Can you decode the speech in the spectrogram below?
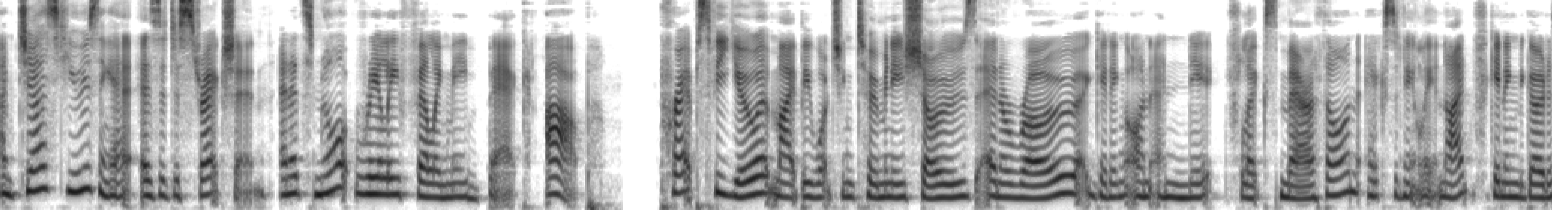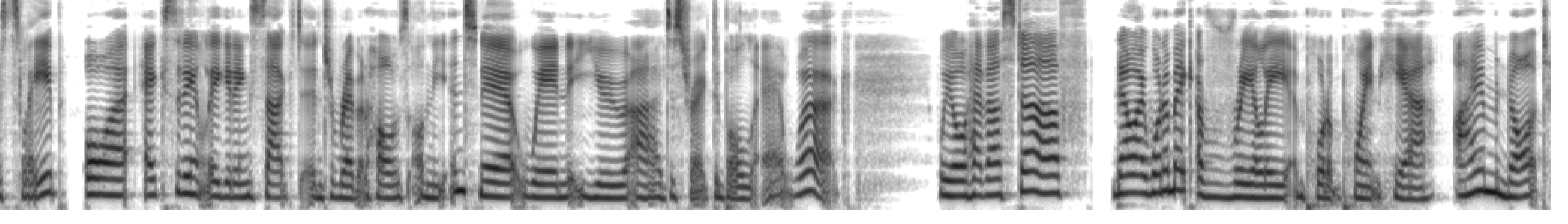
I'm just using it as a distraction and it's not really filling me back up. Perhaps for you, it might be watching too many shows in a row, getting on a Netflix marathon accidentally at night, forgetting to go to sleep, or accidentally getting sucked into rabbit holes on the internet when you are distractible at work. We all have our stuff. Now, I want to make a really important point here. I am not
